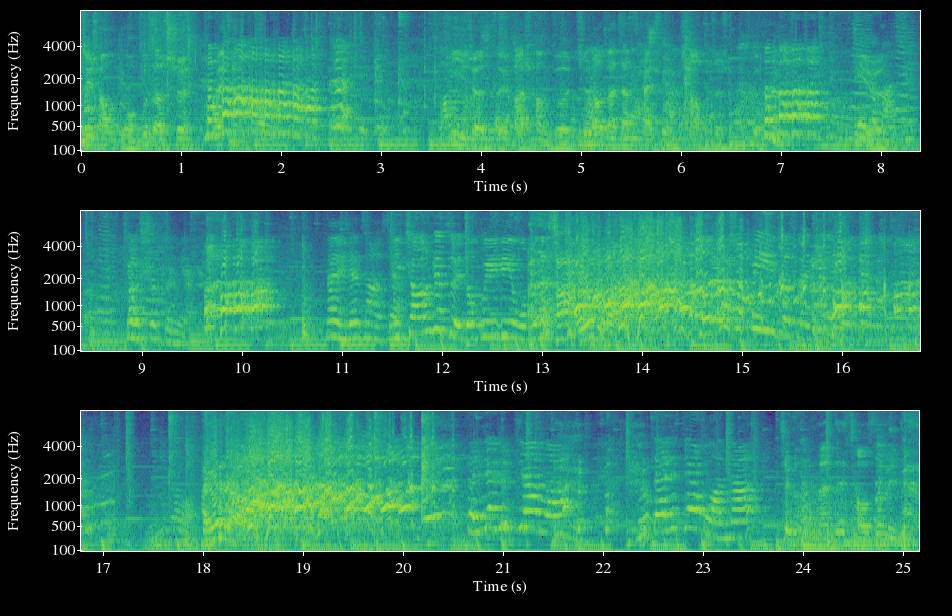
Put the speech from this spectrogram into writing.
这场我负责吃。闭着嘴巴唱歌，直到大家猜出你唱的是什么歌。这个吧，这个适合你。那你先唱一下。你张着嘴都不一定，我们的唱。我就是闭着嘴。哎角色里面。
